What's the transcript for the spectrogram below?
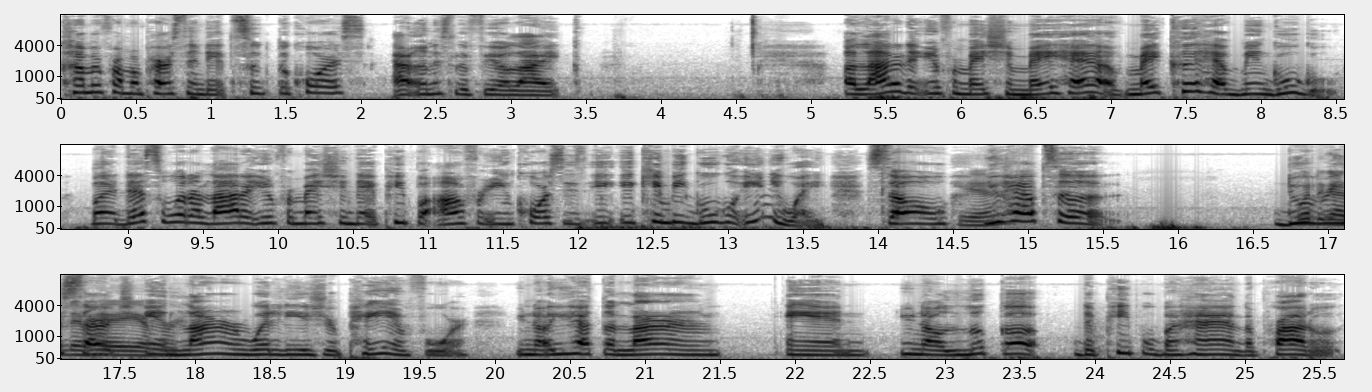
coming from a person that took the course, I honestly feel like a lot of the information may have may could have been Google, but that's what a lot of information that people offer in courses it, it can be Google anyway so yeah. you have to do research and learn what it is you're paying for you know you have to learn and you know look up the people behind the product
